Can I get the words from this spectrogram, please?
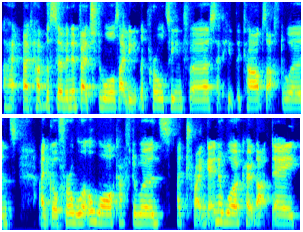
I'd have the serving of vegetables. I'd eat the protein first. I'd eat the carbs afterwards. I'd go for a little walk afterwards. I'd try and get in a workout that day,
